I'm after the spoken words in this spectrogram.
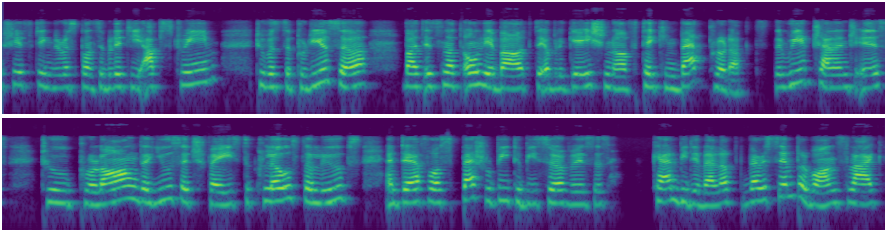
shifting the responsibility upstream towards the producer, but it's not only about the obligation of taking back products. The real challenge is to prolong the usage phase, to close the loops, and therefore special B2B services can be developed. Very simple ones like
